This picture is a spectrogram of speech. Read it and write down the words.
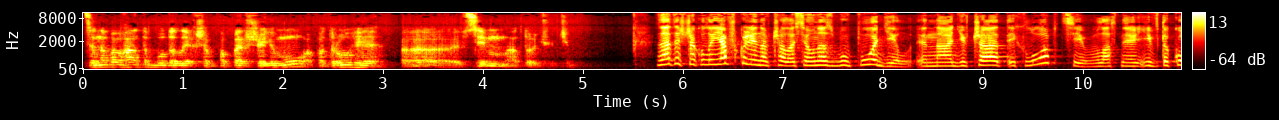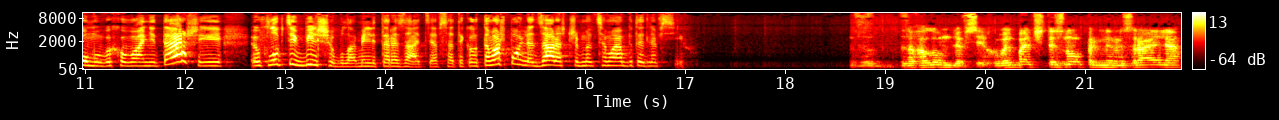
це набагато буде легше, по-перше, йому, а по-друге, е, всім оточуючим. Знаєте, ще коли я в школі навчалася, у нас був поділ на дівчат і хлопців, власне, і в такому вихованні теж. І у хлопців більше була мілітаризація. Все таки, от на ваш погляд, зараз чи це має бути для всіх? Загалом для всіх. Ви бачите знов примір Ізраїля,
